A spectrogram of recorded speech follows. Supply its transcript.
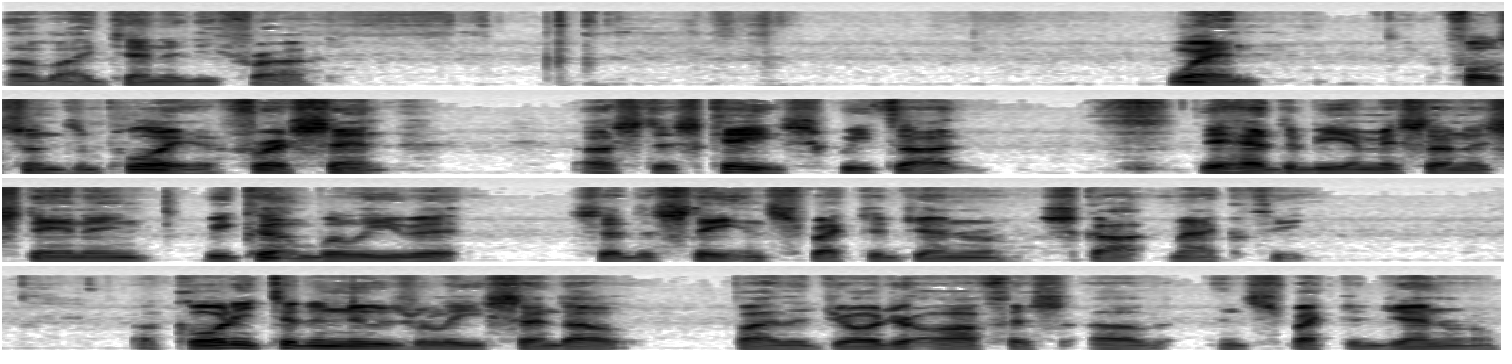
of identity fraud. When Folsom's employer first sent us this case, we thought there had to be a misunderstanding. We couldn't believe it, said the State Inspector General, Scott McAfee. According to the news release sent out by the Georgia Office of Inspector General,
